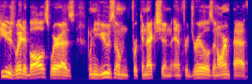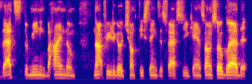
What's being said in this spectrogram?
you use weighted balls. Whereas when you use them for connection and for drills and arm path, that's the meaning behind them, not for you to go chunk these things as fast as you can. So I'm so glad that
